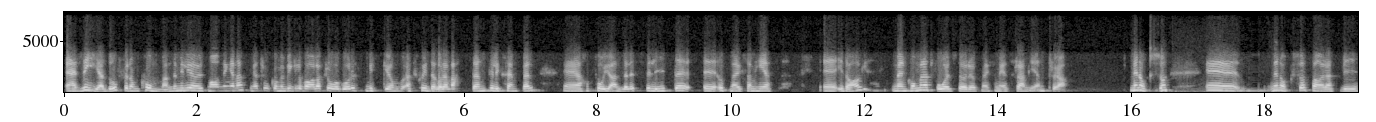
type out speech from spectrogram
är redo för de kommande miljöutmaningarna som jag tror kommer bli globala frågor. Mycket om att skydda våra vatten till exempel. Eh, får ju alldeles för lite eh, uppmärksamhet eh, idag men kommer att få en större uppmärksamhet framgent tror jag. Men också, eh, men också för att vi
